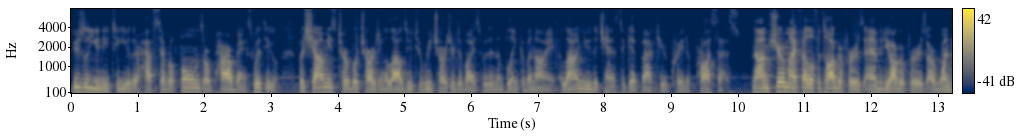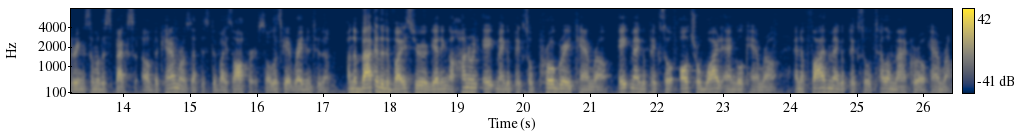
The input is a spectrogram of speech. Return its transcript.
usually you need to either have several phones or power banks with you, but Xiaomi's turbocharging allows you to recharge your device within the blink of an eye, allowing you the chance to get back to your creative process. Now I'm sure my fellow photographers and videographers are wondering some of the specs of the cameras that this device offers, so let's get right into them. On the back of the device you're getting a 108 megapixel pro grade camera, 8 megapixel ultra wide angle camera, and a 5 megapixel telemacro camera.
